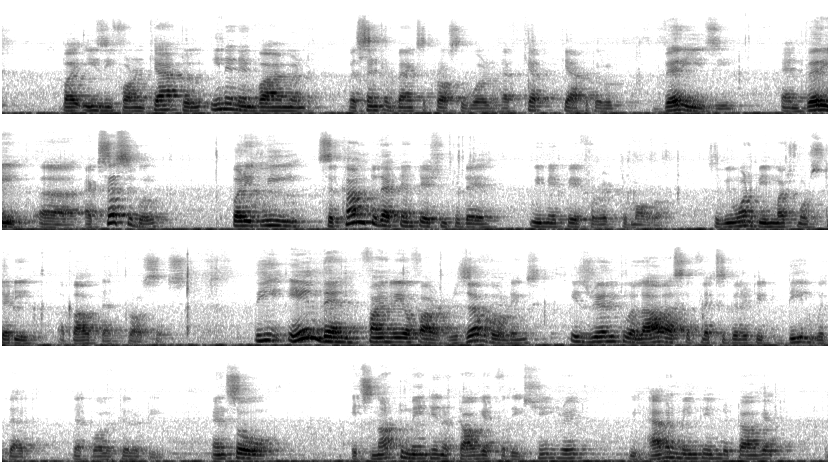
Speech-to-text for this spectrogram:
by easy foreign capital in an environment where central banks across the world have kept capital very easy and very uh, accessible. But if we succumb to that temptation today, we may pay for it tomorrow. So we want to be much more steady about that process. The aim then, finally, of our reserve holdings is really to allow us the flexibility to deal with that, that volatility. And so it's not to maintain a target for the exchange rate. We haven't maintained a target.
